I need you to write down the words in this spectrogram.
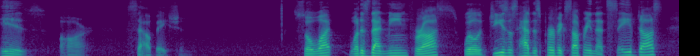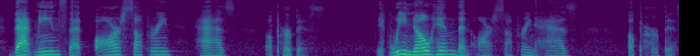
is our salvation. So, what, what does that mean for us? Well, if Jesus had this perfect suffering that saved us, that means that our suffering has a purpose. If we know him, then our suffering has a purpose.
